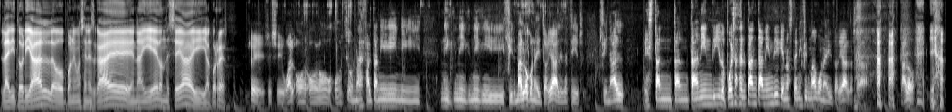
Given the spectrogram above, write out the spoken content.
la editorial, lo ponemos en SGAE, en AIE, donde sea, y a correr. Sí, sí, sí, igual. O, no hace falta ni, ni, ni, ni, firmarlo con editorial. Es decir, al final es tan, tan, tan indie, lo puedes hacer tan, tan indie que no esté ni firmado con una editorial. O sea, claro. ya,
